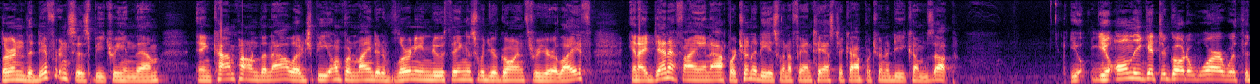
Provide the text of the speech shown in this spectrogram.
learn the differences between them, and compound the knowledge, be open-minded of learning new things when you're going through your life and identifying opportunities when a fantastic opportunity comes up. You, you only get to go to war with the,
